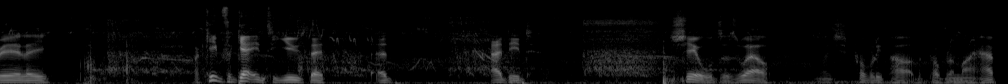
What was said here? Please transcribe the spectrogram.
Really. I keep forgetting to use their uh, added shields as well, which is probably part of the problem I have.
